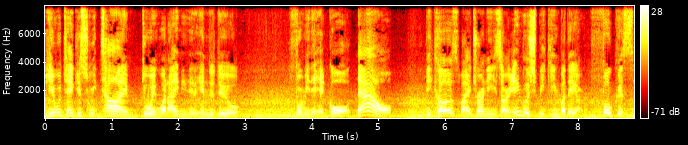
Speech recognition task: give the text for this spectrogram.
he would take his sweet time doing what I needed him to do for me to hit goal. Now, because my attorneys are English speaking, but they focus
